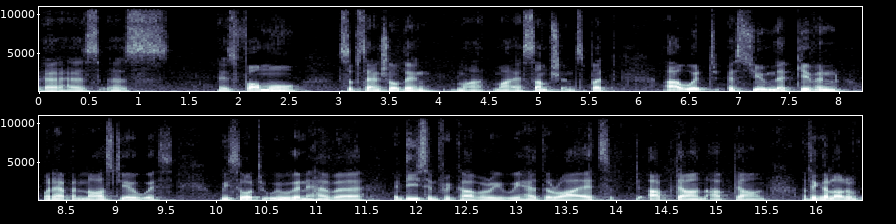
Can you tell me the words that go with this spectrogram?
uh, has, has, is far more substantial than my, my assumptions, but I would assume that given what happened last year with, we thought we were going to have a a decent recovery. We had the riots up, down, up, down. I think a lot of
